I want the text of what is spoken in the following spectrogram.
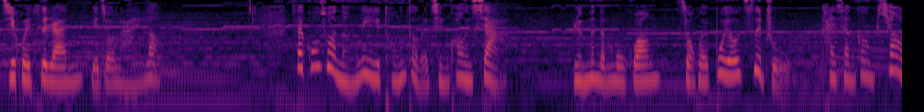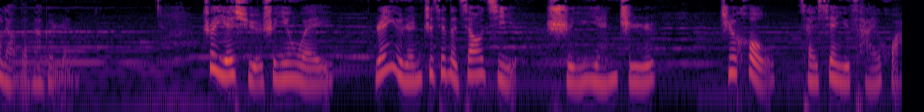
机会自然也就来了。在工作能力同等的情况下，人们的目光总会不由自主看向更漂亮的那个人。这也许是因为人与人之间的交际始于颜值，之后才限于才华。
